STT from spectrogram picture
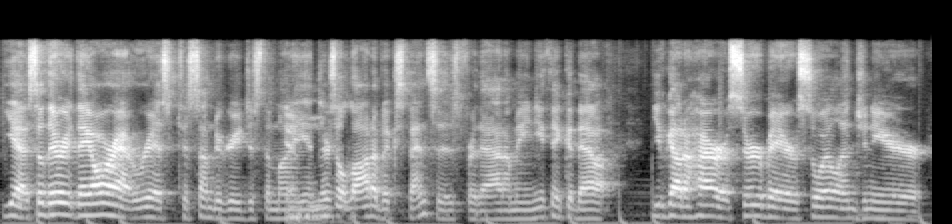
Yeah, so they're they are at risk to some degree, just the money, Yeah. and there's a lot of expenses for that. I mean, you think about you've got to hire a surveyor, soil engineer,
